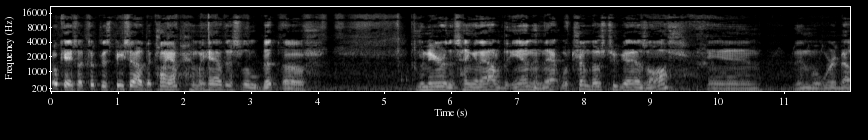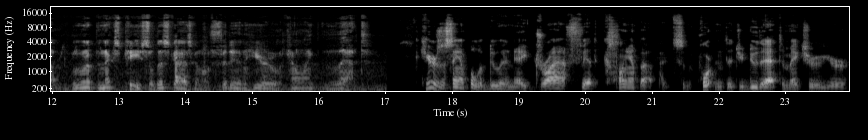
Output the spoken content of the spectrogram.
Okay, so I took this piece out of the clamp and we have this little bit of veneer that's hanging out of the end and that will trim those two guys off and then we'll worry about gluing up the next piece. So this guy's going to fit in here kind of like that. Here's a sample of doing a dry fit clamp up. It's important that you do that to make sure your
